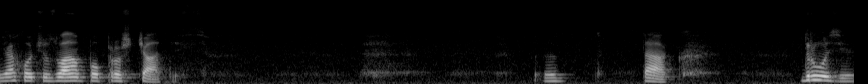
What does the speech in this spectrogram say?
я хочу з вами попрощатись. Так. Друзі,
